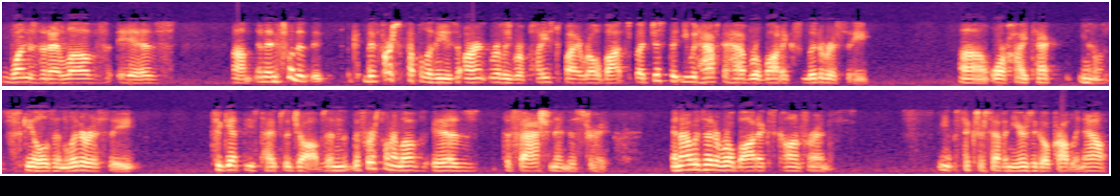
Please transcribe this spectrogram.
ones that I love is, um, and it's one of the, the first couple of these aren't really replaced by robots, but just that you would have to have robotics literacy uh, or high tech, you know, skills and literacy to get these types of jobs. And the first one I love is the fashion industry. And I was at a robotics conference, you know, six or seven years ago, probably now,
